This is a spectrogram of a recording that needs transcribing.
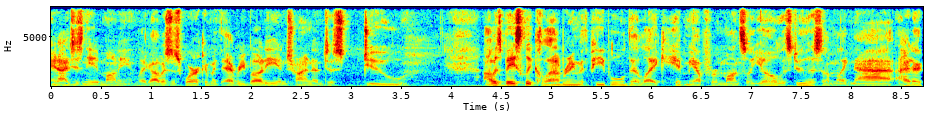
and I just needed money. Like I was just working with everybody and trying to just do. I was basically collaborating with people that like hit me up for months, like, "Yo, let's do this." And I'm like, "Nah, I had a,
